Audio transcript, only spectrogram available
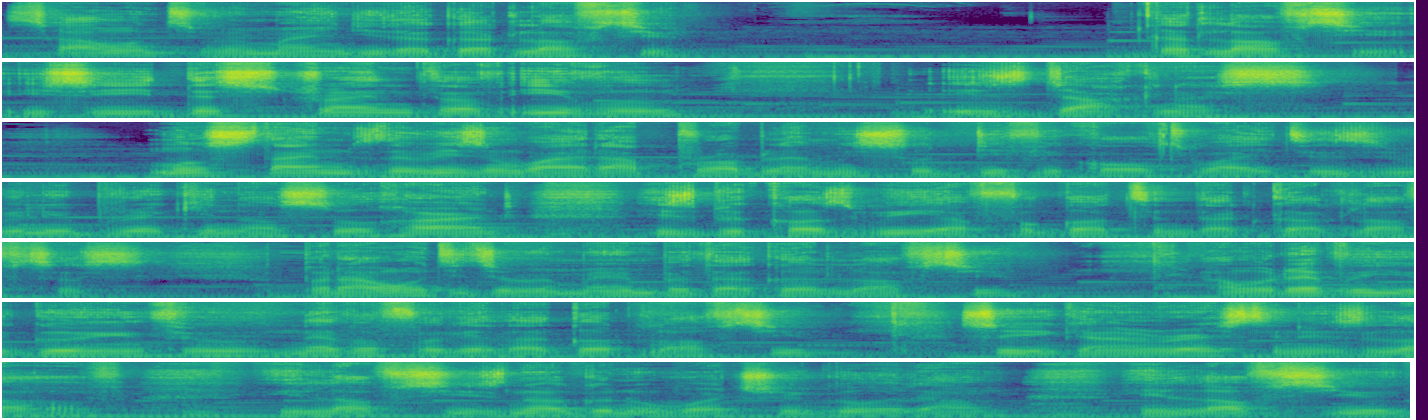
So I want to remind you that God loves you. God loves you. You see, the strength of evil is darkness. Most times, the reason why that problem is so difficult, why it is really breaking us so hard, is because we have forgotten that God loves us. But I want you to remember that God loves you. And whatever you're going through, never forget that God loves you so you can rest in His love. He loves you. He's not going to watch you go down. He loves you.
